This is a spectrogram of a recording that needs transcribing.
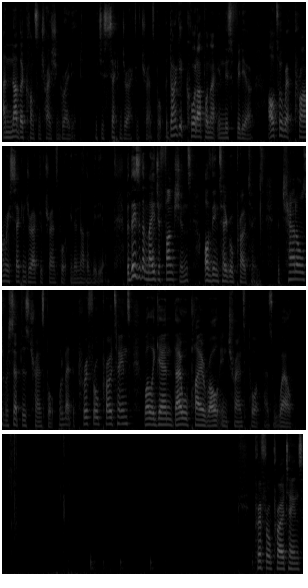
another concentration gradient, which is secondary active transport. But don't get caught up on that in this video. I'll talk about primary, secondary active transport in another video. But these are the major functions of the integral proteins. The channels, receptors, transport. What about the peripheral proteins? Well, again, they will play a role in transport as well. Peripheral proteins,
